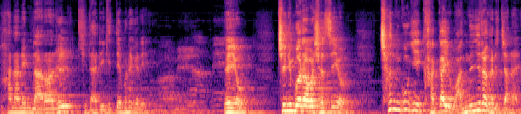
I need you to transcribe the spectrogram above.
하나님 나라를 기다리기 때문에 그래요. 왜요? 주님 뭐라고 하셨어요? 천국이 가까이 왔느니라 그랬잖아요.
